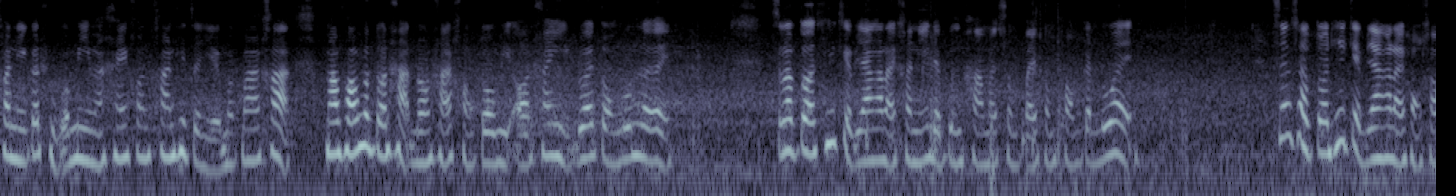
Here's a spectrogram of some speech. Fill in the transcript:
คันนี้ก็ถือว่ามีมาให้ค่อนข้างที่จะเยอะมากๆค่ะ มาพร้อมกับตัวถาดรองท้ายของตัว v ีออสให้อีกด้วยตรงรุ่นเลยสำหรับตัวที่เก็บยางอะไหล่คันนี้เดี๋ยวปุณพามาชมไปพร้อม ๆ กันด้วย ซึ่งสำหรับตัวที่เก็บยางอะไหล่ของเขา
